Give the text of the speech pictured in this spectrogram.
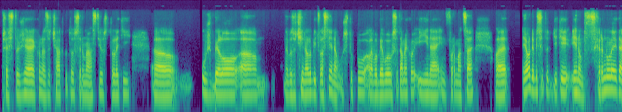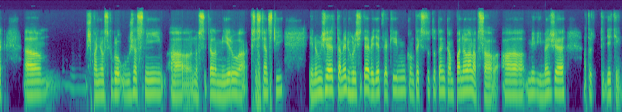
Přestože jako na začátku toho 17. století uh, už bylo uh, nebo začínalo být vlastně na ústupu, ale objevují se tam jako i jiné informace, ale jo, kdyby si to děti jenom schrnuli, tak um, Španělsko bylo úžasný a nositel míru a křesťanství, jenomže tam je důležité vědět, v jakém kontextu to ten Campanella napsal. A my víme, že, a to ty děti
